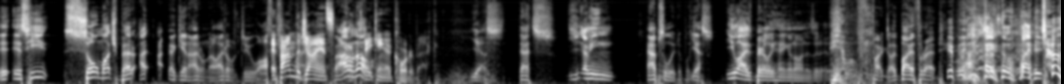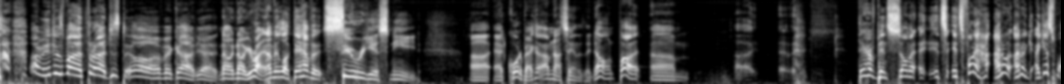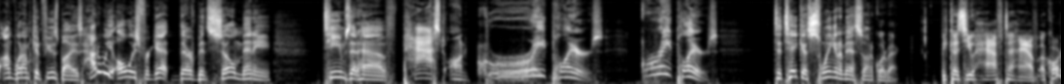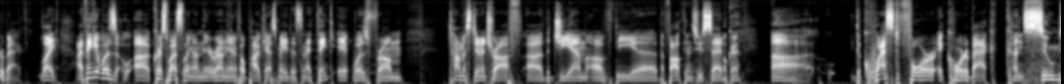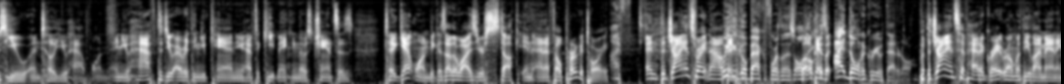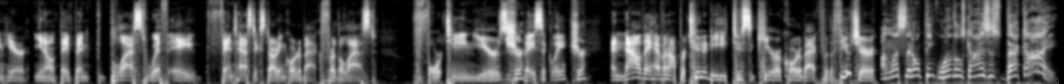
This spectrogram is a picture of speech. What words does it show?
I- Is he so much better? I, I, again, I don't know. I don't do offensive. if I'm the Giants, I don't I'm know. taking a quarterback. yes. That's I mean, Absolutely. Yes. Eli's barely hanging on as it is. my God, by a thread. Right? like, just, I mean, just by a thread. Just oh my God, yeah. No, no, you're right. I mean, look, they have a serious need uh, at quarterback. I'm not saying that they don't, but um, uh, there have been so many. It's it's funny. I don't. I don't. I guess what I'm, what I'm confused by is how do we always forget there have been so many teams that have passed on great players, great players, to take a swing and a miss on a quarterback. because you have to have a quarterback. Like I think it was uh, Chris Wesseling on the Around the NFL podcast made this, and I think it was from Thomas Dimitroff, uh, the GM of the uh, the Falcons, who said, Okay. The quest for a quarterback consumes you until you have one, and you have to do everything you can. You have to keep making those chances to get one, because otherwise you're stuck in NFL purgatory. and the Giants right now, We could go back and forth on this all But, day okay, but- I don't agree with that at all. but the Giants have had a great run with Eli Manning here. You know, they've been blessed with a fantastic starting quarterback for the last 14 years, Sure. basically. Sure. And now they have an opportunity to secure a quarterback for the future. Unless they don't think one of those guys is that guy.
